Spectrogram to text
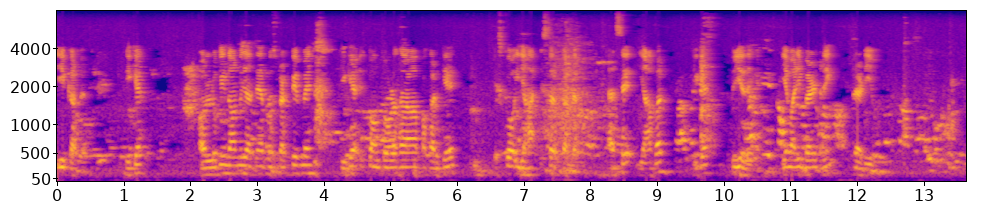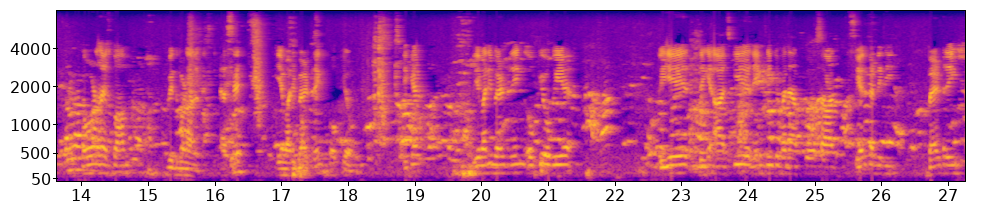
ये कर देते हैं, ठीक है? और लुकिंग डाउन में जाते हैं प्रोस्पेक्टिव में, ठीक है? इसको हम थोड़ा सा पकड़ के इसको यहाँ इस तरफ़ कर देते हैं, ऐसे यहाँ पर, ठीक है? तो ये देखें ये हमारी बेल्ट रिंग रेडी हो। थोड़ा सा इसको हम विद बढ़ा देते हैं। ऐसे, ये हमारी बेल्ट रिंग ओके हो ठीक है? ये हमारी बेल्ट रिंग ओके हो गई है। तो ये देखिए, आज की रिंग थी जो मैंने आपको साथ शेयर करनी थी बेल्ट रिंग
